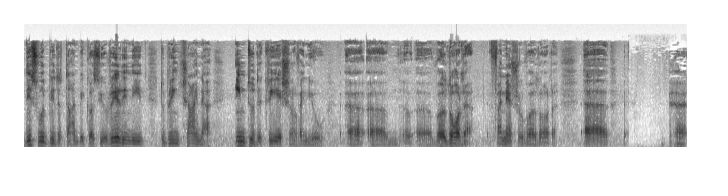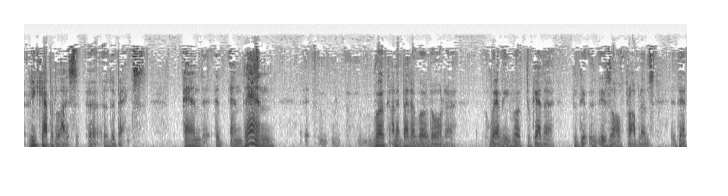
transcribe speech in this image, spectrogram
This would be the time because you really need to bring China into the creation of a new uh, um, uh, world order, financial world order. Uh, uh recapitalize uh, the banks, and and then work on a better world order, where we work together to resolve problems that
